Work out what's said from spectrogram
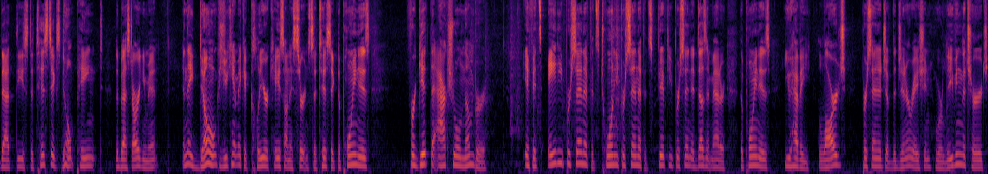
that these statistics don't paint the best argument and they don't because you can't make a clear case on a certain statistic the point is forget the actual number. If it's 80%, if it's 20%, if it's 50%, it doesn't matter. The point is, you have a large percentage of the generation who are leaving the church,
